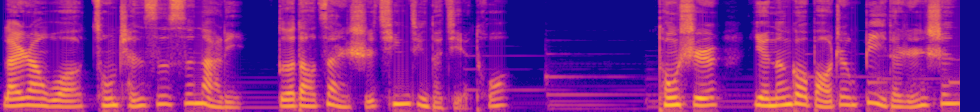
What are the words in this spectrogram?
来让我从陈思思那里得到暂时清静的解脱，同时也能够保证 B 的人身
